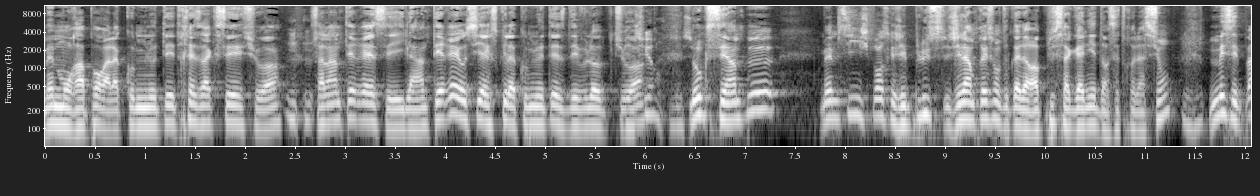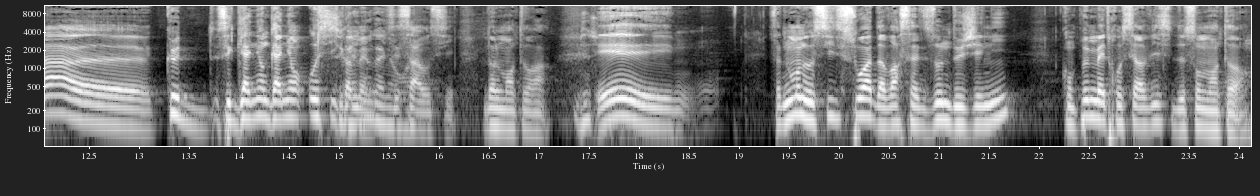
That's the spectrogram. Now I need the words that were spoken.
Même mon rapport à la communauté est très axé, tu vois. Mm, mm. Ça l'intéresse et il a intérêt aussi à ce que la communauté se développe, tu Bien vois. sûr, bien sûr. Donc c'est un peu, même si je pense que j'ai plus, j'ai l'impression en tout cas d'avoir plus à gagner dans cette relation, Mhm. mais c'est pas euh, que c'est gagnant-gagnant aussi quand même. gagnant-gagnant, C'est ouais. ça aussi dans le mentorat. Et ça demande aussi soit d'avoir cette zone de génie qu'on peut mettre au service de son mentor,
